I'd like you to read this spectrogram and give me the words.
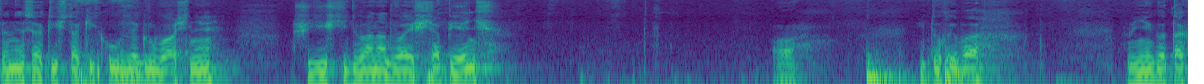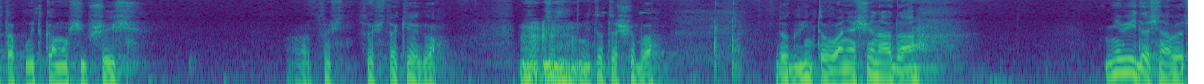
Ten jest jakiś taki kurde grubaśny. 32 na 25. O. I tu chyba w niego tak ta płytka musi przyjść. O, coś, coś takiego. I to też chyba do gwintowania się nada. Nie widać nawet,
